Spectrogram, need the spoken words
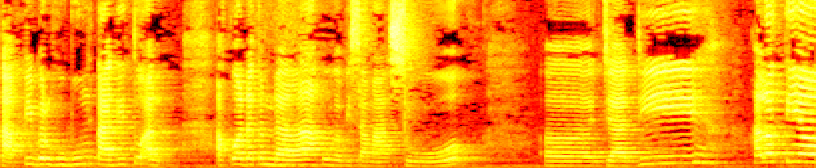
Tapi berhubung tadi tuh aku ada kendala, aku nggak bisa masuk. Uh, jadi, halo Tio,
